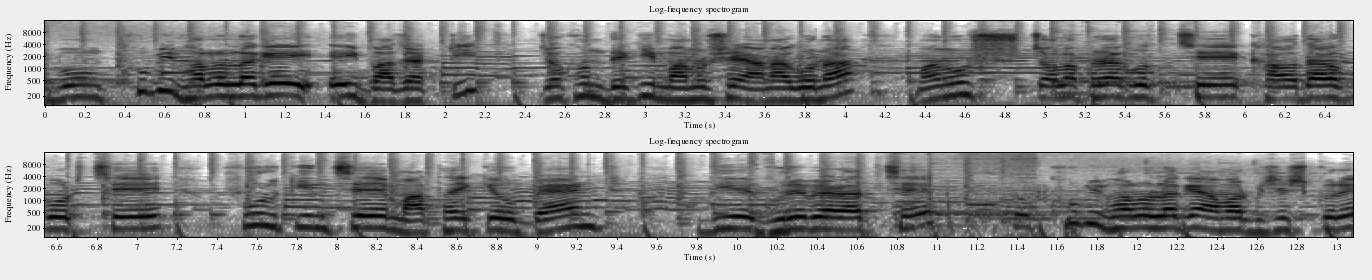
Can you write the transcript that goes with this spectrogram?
এবং খুবই ভালো লাগে এই বাজারটি, যখন দেখি মানুষের আনাগোনা, মানুষ চলাফেরা করছে খাওয়া দাওয়া করছে, ফুল কিনছে, মাথায় কেউ ব্যান্ড দিয়ে ঘুরে বেড়াচ্ছে, তো খুবই ভালো লাগে আমার বিশেষ করে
